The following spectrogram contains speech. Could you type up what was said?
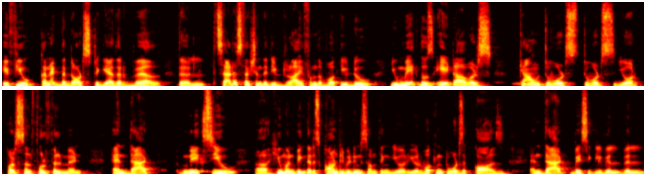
if you connect the dots together well, the satisfaction that you derive from the work you do, you make those eight hours count towards towards your personal fulfillment, and that makes you a human being that is contributing to something. You're you're working towards a cause, and that basically will will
